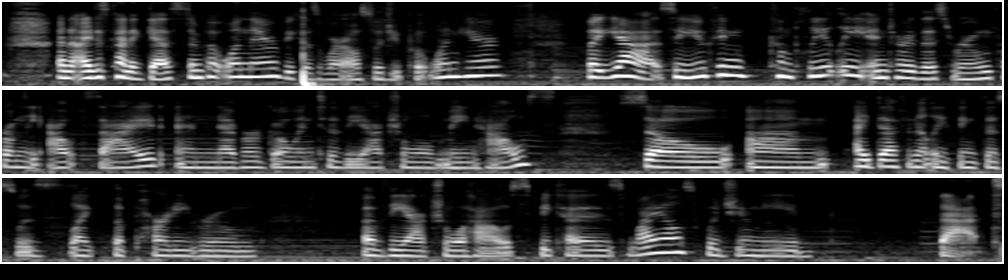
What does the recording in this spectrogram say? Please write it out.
and I just kind of guessed and put one there because where else would you put one here? But yeah, so you can completely enter this room from the outside and never go into the actual main house. So um, I definitely think this was like the party room of the actual house because why else would you need that?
